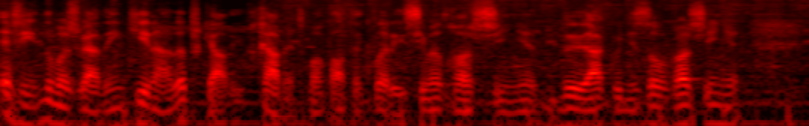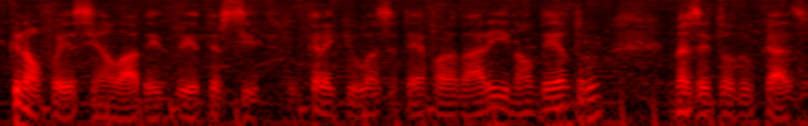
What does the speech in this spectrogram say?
enfim, de uma jogada inquinada, porque há ali realmente uma falta claríssima de Rochinha, de Acunha sobre Rochinha, que não foi assinalada e deveria ter sido, creio que o lance até fora da área e não dentro, mas em todo o caso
